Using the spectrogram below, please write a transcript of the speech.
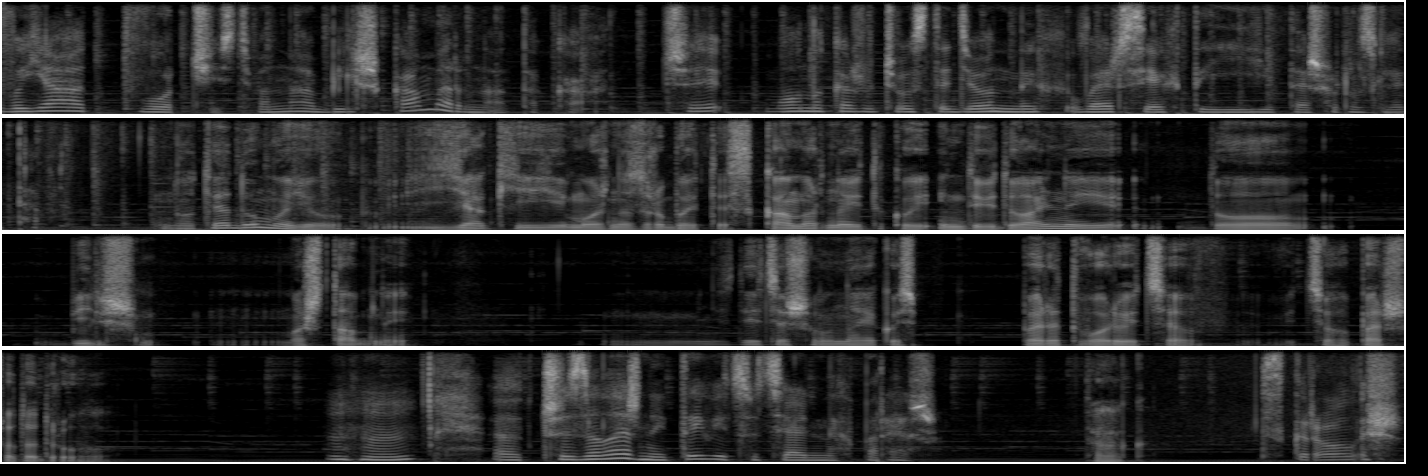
Твоя творчість, вона більш камерна така? Чи, мовно кажучи, у стадіонних версіях ти її теж розглядав? Ну, от я думаю, як її можна зробити з камерної, такої індивідуальної до більш масштабної. Мені здається, що вона якось перетворюється від цього першого до другого. Угу. Чи залежний ти від соціальних мереж? Так. Скролиш?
